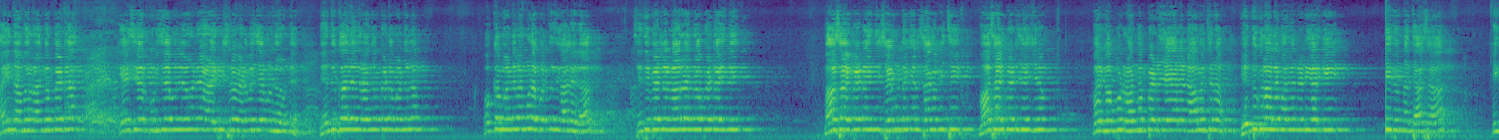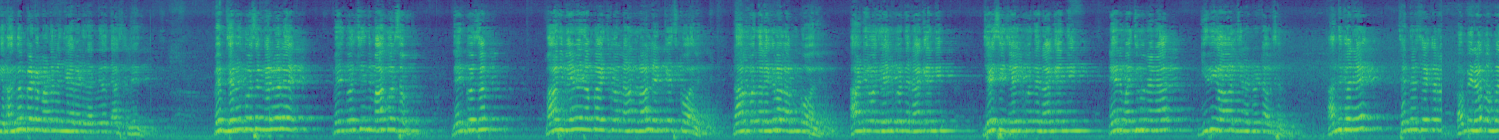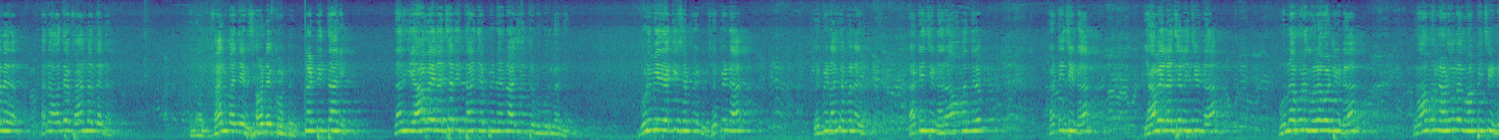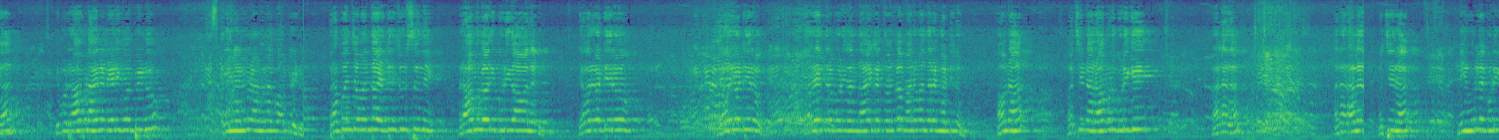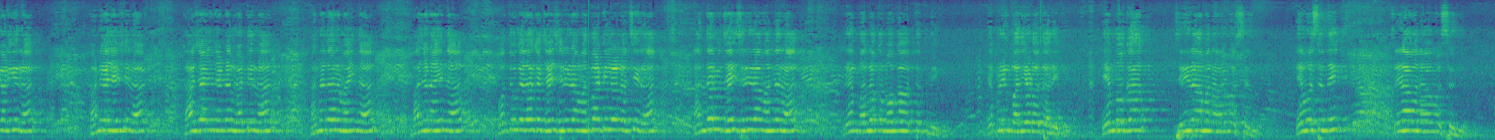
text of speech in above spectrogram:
అయింది అమర్ రంగంపేట? కేసీఆర్ కుడి ఉండే హరీష్ ఎడమ చేపలే ఉండే. ఎందుకు కాలేదు రంగంపేట మండలం? ఒక్క మండలం కూడా కొత్తది కాలేదా? సిద్దిపేట నారాయణరావుపేట అయింది. మాసాయిపేట అయింది చేకుంటకెళ్ళి సగం ఇచ్చి మాసాయిపేట చేసినాం మరి అప్పుడు రంగంపేట చేయాలనే ఆలోచన ఎందుకు రాలే మదన్ రెడ్డి గారికి? ఇది ఉన్న దాస నీకు రంగంపేట మండలం చేయాలనే దాని మీద దాస లేదు. మేము జనం కోసం గెలవలే. మేము వచ్చింది మా కోసం. దేనికోసం? మాది మేమే సంపాదించుకోవాలి. నాలుగు రాళ్ళు ఎన్కేసుకోవాలి నాలుగు వందల ఎకరాలు అమ్ముకోవాలి. ఆర్టీఓ జైలుకి వస్తే నాకేంది? జేసీ జైలుకి వస్తే నాకేంది? నేను మంచిగున్నానా? గిది కావాల్సినటువంటి అవసరం. అందుకనే చంద్రశేఖర్ పంపిరా పంపలేదా అని అదే ఫ్యాన్ వద్దన్న. ఫ్యాన్ పని చేయరు సౌండ్ ఎక్కువ ఉంటుంది. కట్టిద్దా అని. దానికి యాభై లక్షలు ఇద్దా అని చెప్పిండు అని రాసిస్తుండు మురళన్న గుడి మీద ఎక్కి చెప్పిండు. చెప్పిండా? చెప్పిండా చెప్పలేదు. కట్టించిండా రామ మందిరం? కట్టించిండా? యాభై లక్షలు ఇచ్చిండా? ఉన్న గుడి గులగొట్టిండా రాముడిని అడుగులకు పంపించిండా? ఇప్పుడు రాముడు ఆయన నేడికి పంపిండు? ఈయన కూడా అడుగులకు పంపిండు. ప్రపంచం అంతా ఎదురు చూస్తుంది రాములోని గుడి కావాలని. ఎవరు కట్టిరు ఎవరు కట్టిరు నరేంద్ర మోడీ గారి నాయకత్వంలో మనమందరం కట్టినాం. అవునా? వచ్చిండా రాముడు గుడికి? రాలేదా? అలా రాలేదు వచ్చిరా మీ ఊర్లో గుడికి అడిగిరా పండుగ చేసిరా కాషాయం జెండాలు కట్టిరా అన్నదానం అయిందా? భజన అయిందా? పొద్దుగా దాకా జై శ్రీరామ్ అన్ పార్టీలో వచ్చిర్రా? అందరూ జై శ్రీరామ్ అన్నరా? రేపు మళ్ళొక మోక వస్తుంది మీకు. ఏప్రిల్ పదిహేడవ తారీఖు. ఏం మోక? శ్రీరామనవమి వస్తుంది. ఏమొస్తుంది శ్రీరామనవమి వస్తుంది.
